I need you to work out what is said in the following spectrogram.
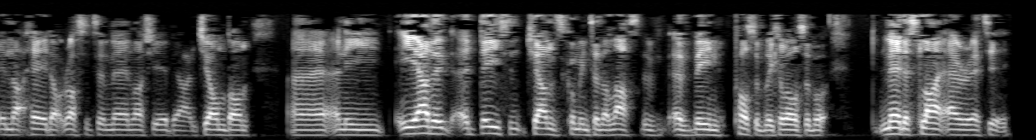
in that Haydock Rossington main last year behind Jonbon, uh, and he he had a, a, decent chance coming to the last of, of being possibly closer, but made a slight error at it.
